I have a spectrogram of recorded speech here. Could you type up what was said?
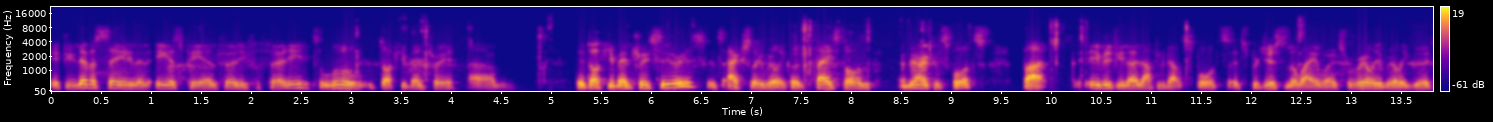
if you've never seen an ESPN 30 for 30, it's a little documentary. Um, the documentary series, it's actually really good. It's based on American sports, but even if you know nothing about sports, it's produced in a way where it's really, really good.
